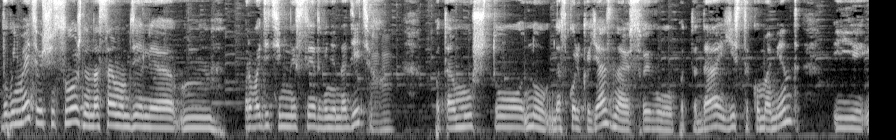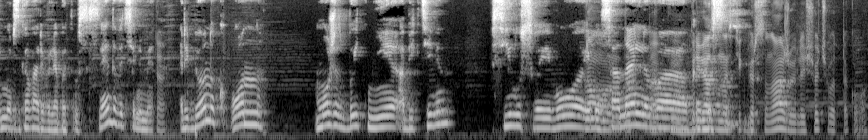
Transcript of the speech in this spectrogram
Вы понимаете, очень сложно на самом деле проводить именно исследования на детях, Мгм. потому что, ну, насколько я знаю из своего опыта, да, есть такой момент, и, и мы разговаривали об этом с исследователями. Так. Ребенок, он может быть не объективен в силу своего Ну, эмоционального да, да, как бы, привязанности к персонажу или еще чего-то такого.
